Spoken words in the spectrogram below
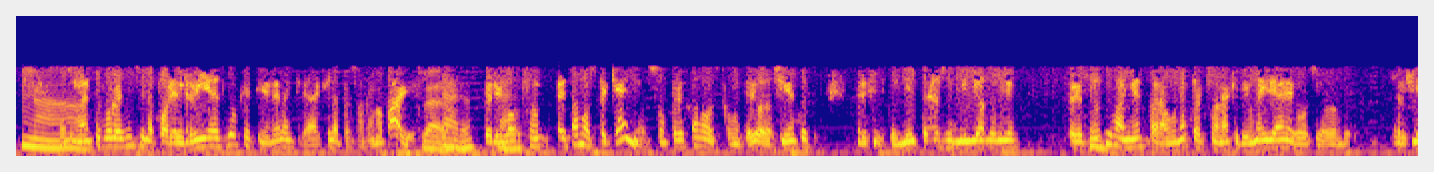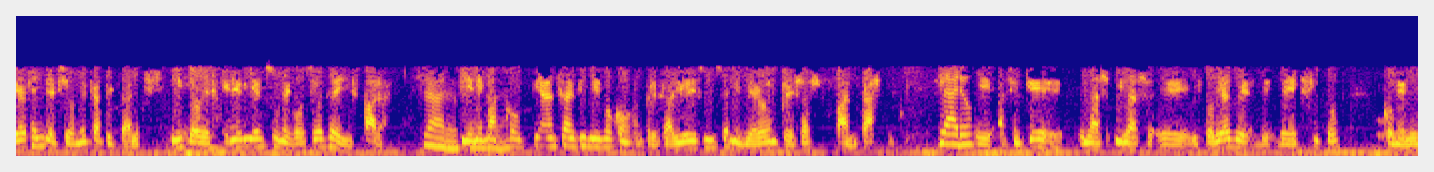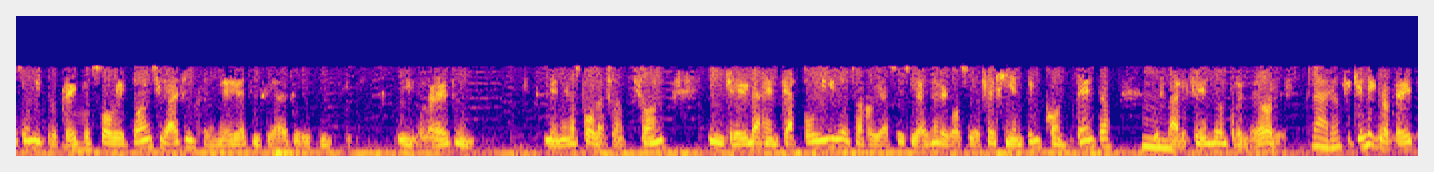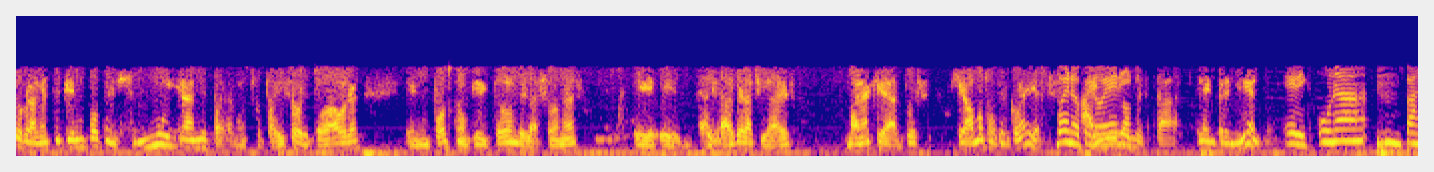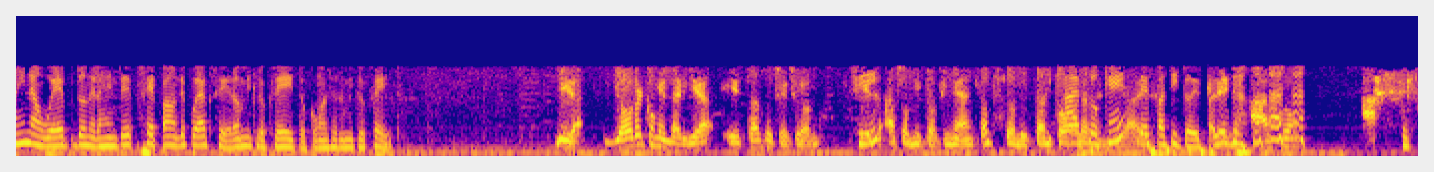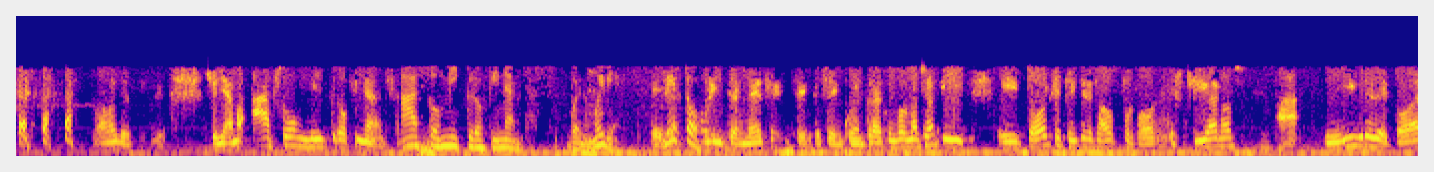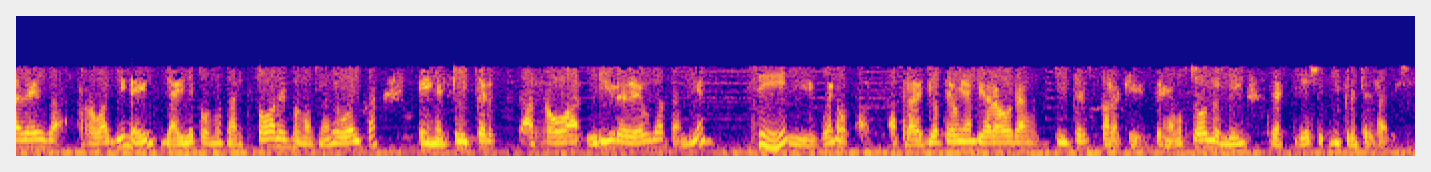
No Ah, solamente por eso, sino por el riesgo que tiene la entidad de que la persona no pague. Claro. claro. Pero claro. igual son préstamos pequeños, son préstamos, como te digo, 200, 300 mil pesos, un millón, dos millones. Pero tú Sí. te imaginas para una persona que tiene una idea de negocio donde recibe esa inyección de capital y lo destine bien, su negocio se dispara. Claro, Tiene más confianza en sí mismo como empresario y es un semillero de empresas fantástico. Claro. Eh, así que las y las eh, historias de, de- de éxito con el uso de microcréditos, sobre todo en ciudades intermedias y ciudades y, y- y lugares de de menos población, son increíbles. La gente ha podido desarrollar sus ideas de negocio, se sienten contentas de Mm. estar siendo emprendedores. Claro. Así que el microcrédito realmente tiene un potencial muy grande para nuestro país, sobre todo ahora en un postconflicto donde las zonas eh, eh, alejadas de las ciudades van a quedar, pues, ¿qué vamos a hacer con ellas? Bueno, pero, Ahí es Eric- donde está el emprendimiento. Eric, una página web donde la gente sepa dónde puede acceder a un microcrédito, cómo hacer un microcrédito. Mira, yo recomendaría esta asociación, ¿Sí? que es ASO Microfinanzas, donde están todas ¿Aso las qué? entidades. Despacito, despacito. Eh, ASO, Ah, vamos a decir, se llama ASO Microfinanzas. ASO Microfinanzas. Bueno, muy bien. Eh, ¿Listo? Por internet se, se- se encuentra esta información y, y todo el que esté interesado, por favor, escríbanos a libre de toda deuda arroba gmail y ahí le podemos dar toda la información de vuelta en el Twitter arroba libre de deuda también Sí. y bueno, a, través yo te voy a enviar ahora Twitter para que tengamos todos los links de aquellos microempresarios.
